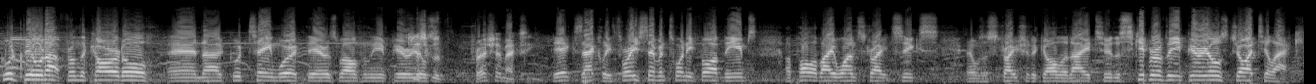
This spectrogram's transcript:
Good build up from the corridor and uh, good teamwork there as well from the Imperials. Pressure, Maxi. Yeah, exactly. 3 7 25, the Imps. Apollo Bay one straight six. And it was a straight shooter goal today to the skipper of the Imperials, Jai Tillack.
